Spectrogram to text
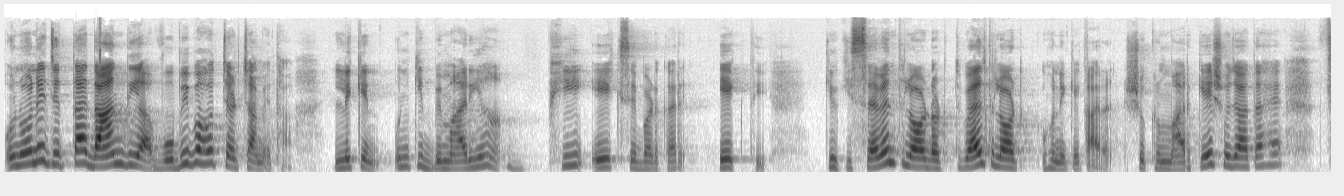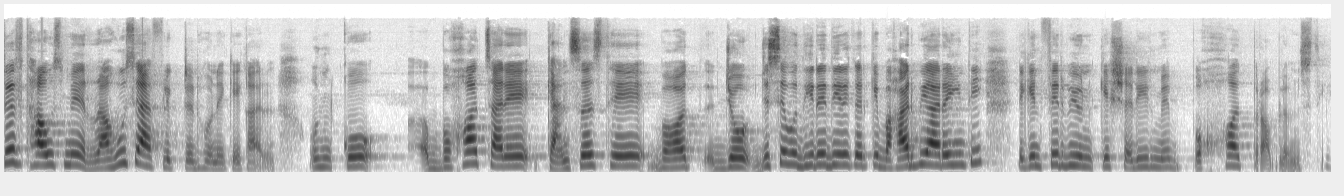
उन्होंने जितना दान दिया, वो भी बहुत चर्चा में था। लेकिन उनकी बीमारियाँ भी एक से बढ़कर एक थी। क्योंकि सेवेंथ लॉर्ड और ट्वेल्थ लॉर्ड होने के कारण शुक्र मार्केश हो जाता है। फिफ्थ हाउस में राहु से एफ्लिक्टेड होने के कारण उनको बहुत सारे कैंसर्स थे, बहुत जो, जिससे वो धीरे धीरे करके बाहर भी आ रही थी, लेकिन फिर भी उनके शरीर में बहुत प्रॉब्लम्स थी।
